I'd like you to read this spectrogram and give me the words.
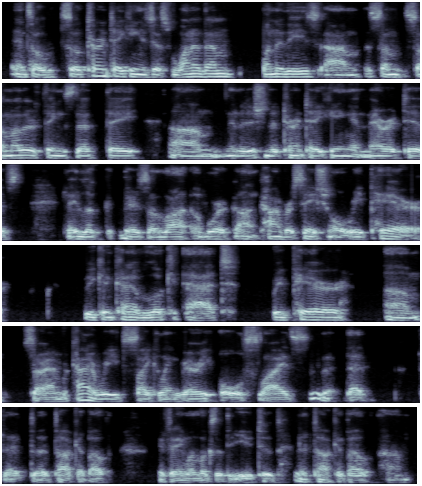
And so, so turn taking is just one of them, one of these, um, some, some other things that they, um, in addition to turn taking and narratives, they look, there's a lot of work on conversational repair. We can kind of look at repair. Um, sorry, I'm kind of recycling very old slides that, that, that uh, talk about if anyone looks at the YouTube, they talk about um,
